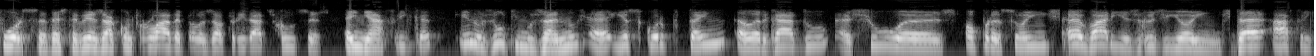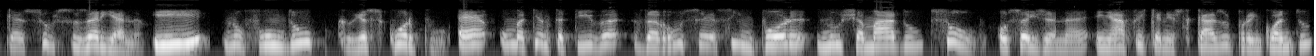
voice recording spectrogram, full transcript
força, desta vez já controlada pelas autoridades russas em África, e nos últimos anos, esse corpo tem alargado as suas operações a várias regiões da África subsaariana. E, no fundo, esse corpo é uma tentativa da Rússia se impor no chamado Sul, ou seja, na, em África, neste caso, por enquanto,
